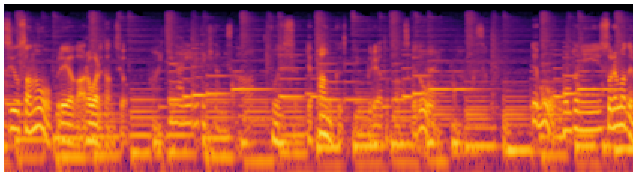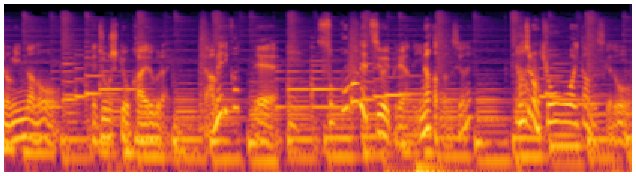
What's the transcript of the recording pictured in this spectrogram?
強さのプレイヤーが現れたんですよそうですでパンクっていうプレイヤーだったんですけど、でもう本当にそれまでのみんなのえ常識を変えるぐらい。でアメリカってそこまで強いプレイヤーっていなかったんですよね。もちろん強豪はいたんですけど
